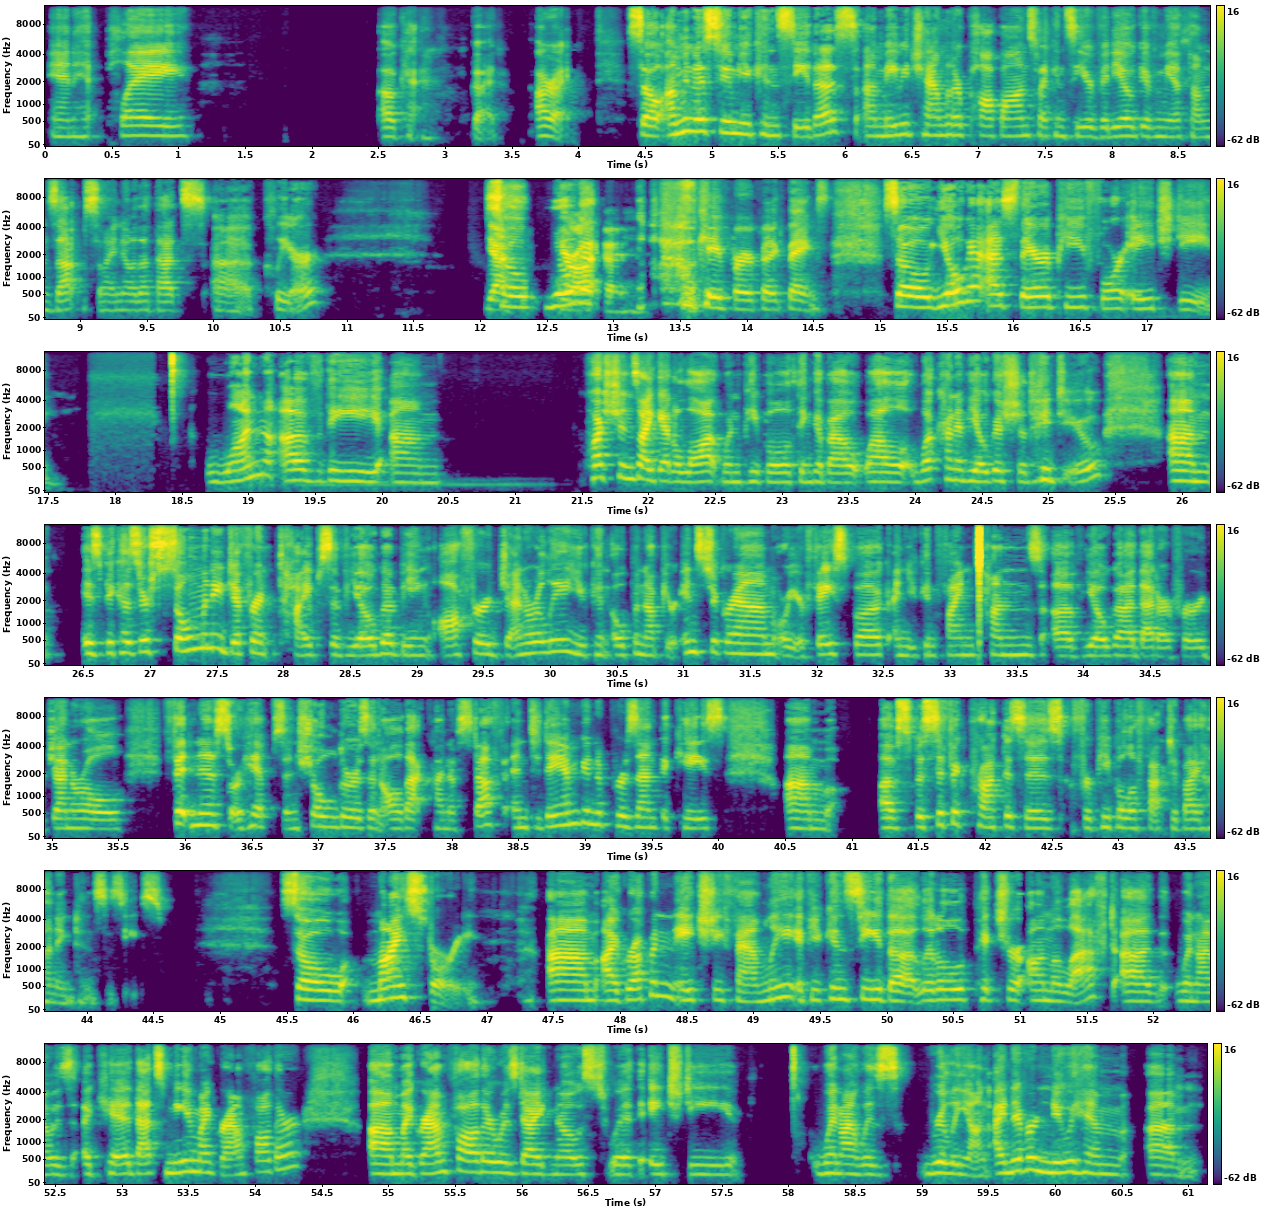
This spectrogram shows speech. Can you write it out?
and hit play. Okay, good. All right. So I'm going to assume you can see this. Uh, maybe Chandler pop on so I can see your video. Give me a thumbs up so I know that that's uh, clear. Yes, so yoga, okay, perfect, thanks. So yoga as therapy for HD. One of the um, questions I get a lot when people think about, well, what kind of yoga should I do? Um, is because there's so many different types of yoga being offered generally. You can open up your Instagram or your Facebook and you can find tons of yoga that are for general fitness or hips and shoulders and all that kind of stuff. And today I'm gonna present the case um, of specific practices for people affected by Huntington's disease. So my story, um, I grew up in an HD family. If you can see the little picture on the left, uh, when I was a kid, that's me and my grandfather. Um, my grandfather was diagnosed with HD when I was really young. I never knew him um,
